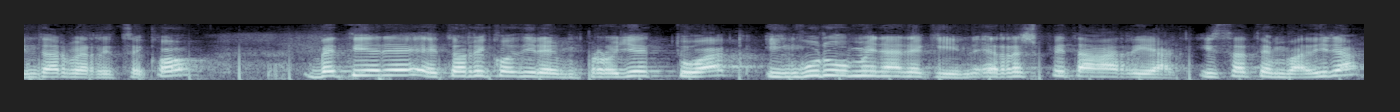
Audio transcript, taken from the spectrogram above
indarberritzeko, beti ere etorriko diren proiektuak ingurumenarekin errespetagarriak izaten badira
